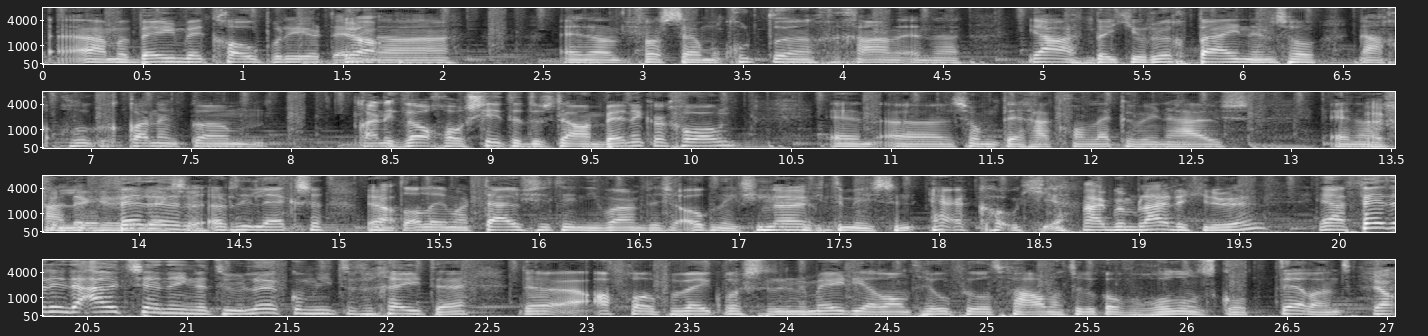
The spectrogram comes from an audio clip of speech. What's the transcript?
ja. aan mijn been ben ik geopereerd. En, ja. En dan uh, was het helemaal goed uh, gegaan. En uh, ja, een beetje rugpijn en zo. Nou, gelukkig kan ik, um, kan ik wel gewoon zitten. Dus daarom ben ik er gewoon. En zometeen ga ik gewoon lekker weer naar huis. En dan Even ga ik weer verder relaxen. Want alleen maar thuis zitten in die warmte is ook niks. Hier nee. heb je tenminste een aircootje. Maar ik ben blij dat je er bent. Ja, verder in de uitzending natuurlijk. Om niet te vergeten. Hè. De afgelopen week was er in de Medialand heel veel het verhaal natuurlijk over Holland's Got Talent. Ja.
